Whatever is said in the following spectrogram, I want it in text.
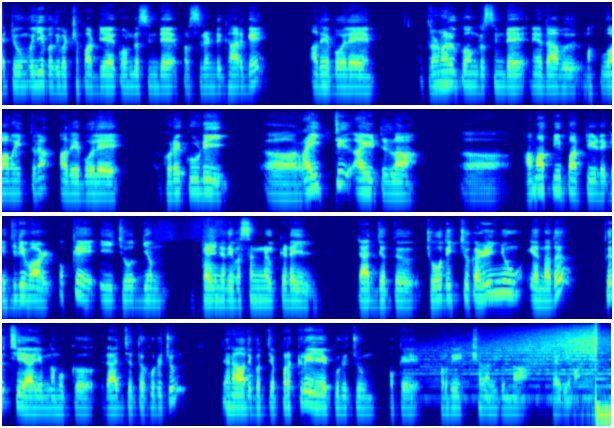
ഏറ്റവും വലിയ പ്രതിപക്ഷ പാർട്ടിയായ കോൺഗ്രസിന്റെ പ്രസിഡന്റ് ഖാർഗെ അതേപോലെ തൃണമൂൽ കോൺഗ്രസിന്റെ നേതാവ് മഹുവ മൈത്ര അതേപോലെ കുറെ കൂടി റൈറ്റ് ആയിട്ടുള്ള ആ, ആദ്മി പാർട്ടിയുടെ കെജ്രിവാൾ ഒക്കെ ഈ ചോദ്യം കഴിഞ്ഞ ദിവസങ്ങൾക്കിടയിൽ രാജ്യത്ത് ചോദിച്ചു കഴിഞ്ഞു എന്നത് തീർച്ചയായും നമുക്ക് രാജ്യത്തെക്കുറിച്ചും ജനാധിപത്യ പ്രക്രിയയെക്കുറിച്ചും ഒക്കെ പ്രതീക്ഷ നൽകുന്ന കാര്യമാണ്.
